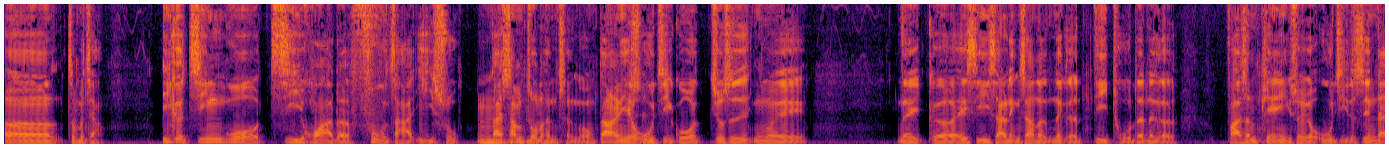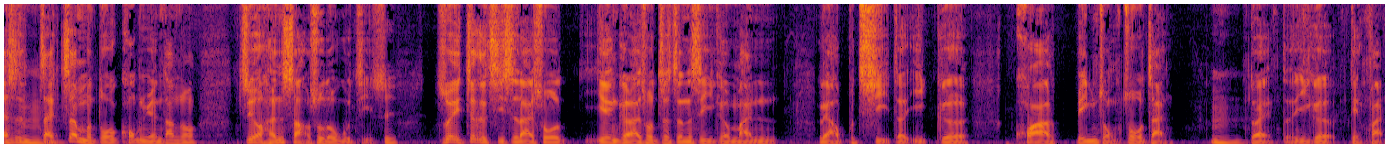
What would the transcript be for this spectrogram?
呃，怎么讲？一个经过计划的复杂艺术，嗯但是他们做的很成功。当然也有误及过，就是因为那个 AC 一三零上的那个地图的那个发生偏移，所以有误及的事情。但是在这么多空员当中。只有很少数的误及，是，所以这个其实来说，严格来说，这真的是一个蛮了不起的一个跨兵种作战，嗯，对的一个典范。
